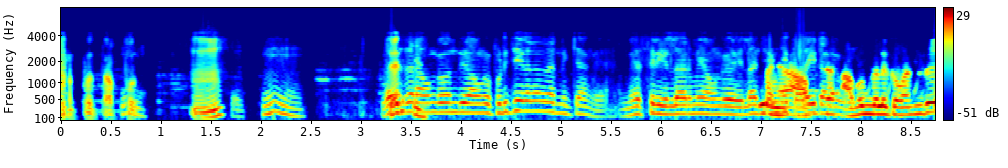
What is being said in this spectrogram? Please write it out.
தப்பு தப்பு. சார். அவங்க வந்து அவங்க பிடிச்சதுல தான் சார் நிக்காங்க. மேஸ்திரி எல்லாருமே அவங்க எல்லாம் அவங்களுக்கு வந்து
